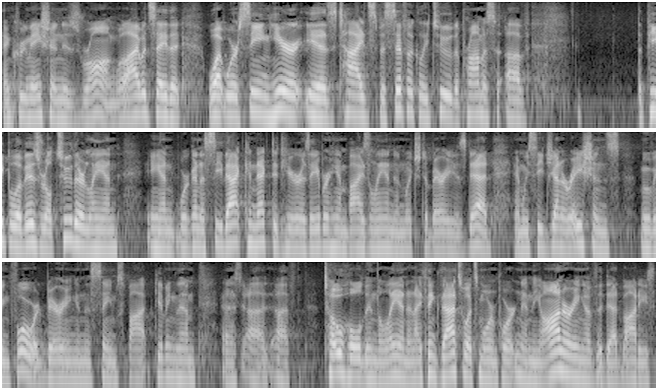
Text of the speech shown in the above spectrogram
and cremation is wrong? Well, I would say that what we're seeing here is tied specifically to the promise of the people of Israel to their land and we're going to see that connected here as Abraham buys land in which to bury his dead. And we see generations moving forward burying in the same spot, giving them a, a, a toehold in the land. And I think that's what's more important. And the honoring of the dead bodies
